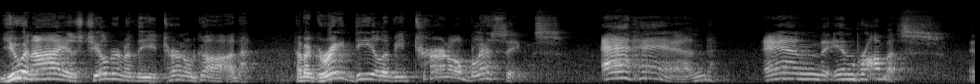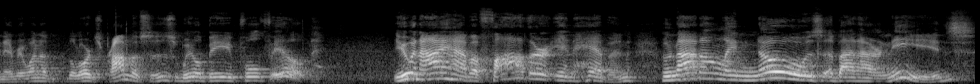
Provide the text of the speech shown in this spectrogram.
You and I, as children of the eternal God, have a great deal of eternal blessings at hand and in promise. And every one of the Lord's promises will be fulfilled. You and I have a Father in heaven who not only knows about our needs,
